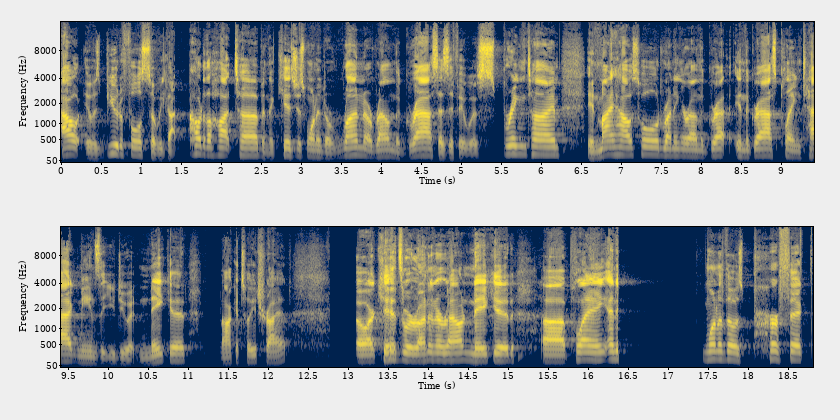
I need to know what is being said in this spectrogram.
out it was beautiful so we got out of the hot tub and the kids just wanted to run around the grass as if it was springtime. In my household running around the gra- in the grass playing tag means that you do it naked knock it till you try it. So our kids were running around naked uh, playing and one of those perfect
